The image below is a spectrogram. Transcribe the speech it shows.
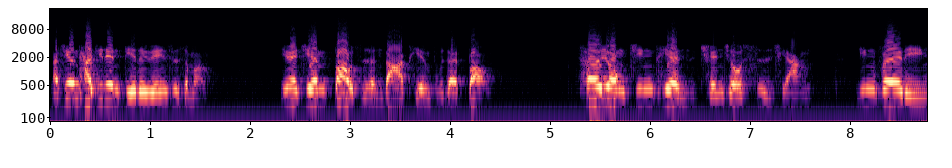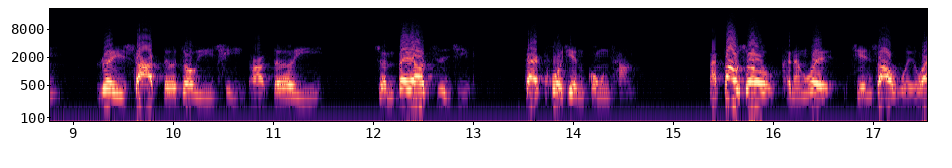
那今天台积电跌的原因是什么？因为今天报纸很大篇幅在报车用晶片全球四强，英飞凌、瑞萨、德州仪器啊，德仪准备要自己。在扩建工厂，那到时候可能会减少委外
